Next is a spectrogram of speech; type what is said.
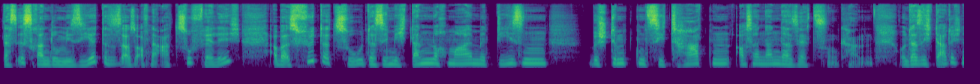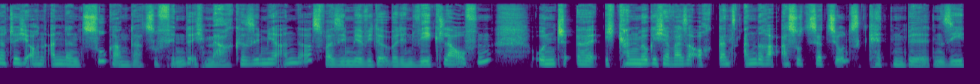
Das ist randomisiert, das ist also auf eine Art zufällig, aber es führt dazu, dass ich mich dann nochmal mit diesen bestimmten Zitaten auseinandersetzen kann. Und dass ich dadurch natürlich auch einen anderen Zugang dazu finde. Ich merke sie mir anders, weil sie mir wieder über den Weg laufen. Und äh, ich kann möglicherweise auch ganz andere Assoziationsketten bilden, sie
